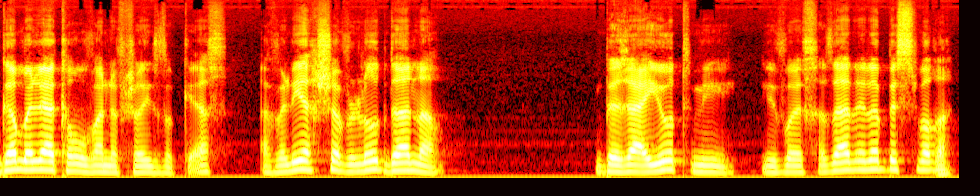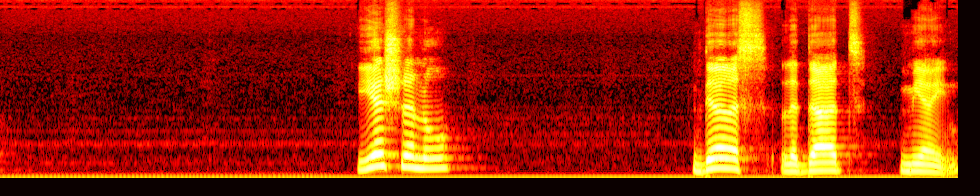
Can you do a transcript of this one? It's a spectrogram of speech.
גם עליה כמובן אפשר להתווכח, אבל היא עכשיו לא דנה בראיות מדברי חז"ל, אלא בסברה. יש לנו דרך לדעת מי האמא.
